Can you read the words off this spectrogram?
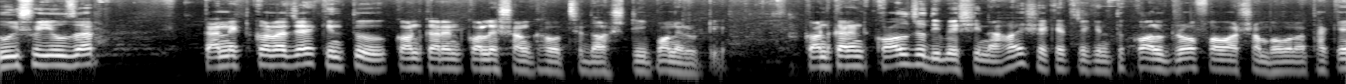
দুইশো ইউজার কানেক্ট করা যায়, কিন্তু কনকারেন্ট কলের সংখ্যা হচ্ছে দশটি, পনেরোটি। কনকারেন্ট কল যদি বেশি না হয়, সেক্ষেত্রে কিন্তু কল ড্রপ হওয়ার সম্ভাবনা থাকে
